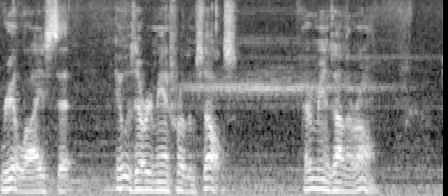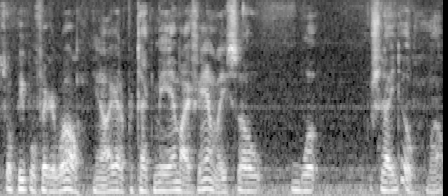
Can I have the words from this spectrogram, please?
realized that it was every man for themselves. Every man's on their own. So people figured, well, you know, I got to protect me and my family. So what should I do? Well,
